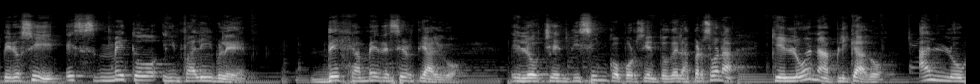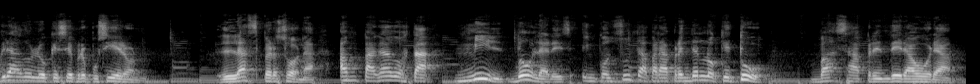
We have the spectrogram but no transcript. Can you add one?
pero sí es método infalible. Déjame decirte algo el 85% de las personas que lo han aplicado han logrado lo que se propusieron. Las personas han pagado hasta mil dólares en consulta para aprender lo que tú vas a aprender ahora.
